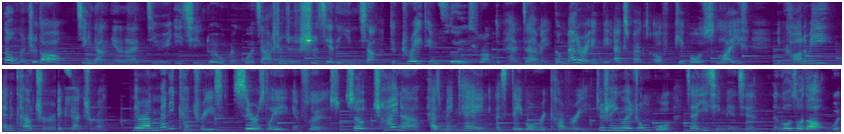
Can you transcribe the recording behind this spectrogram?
那我们知道，近两年来，基于疫情对我们国家甚至是世界的影响，the great influence from the pandemic, no matter in the aspect of people's life, economy, and culture, etc. There are many countries seriously influenced, so China has maintained a stable recovery. 就是因为中国在疫情面前能够做到稳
